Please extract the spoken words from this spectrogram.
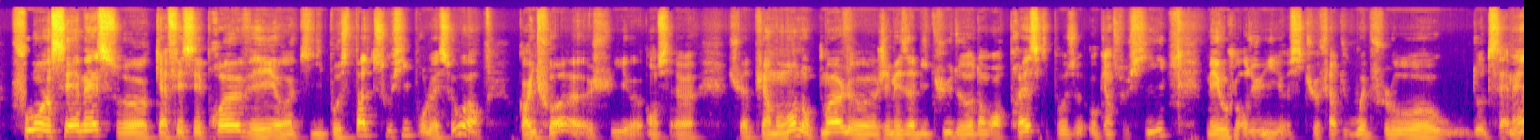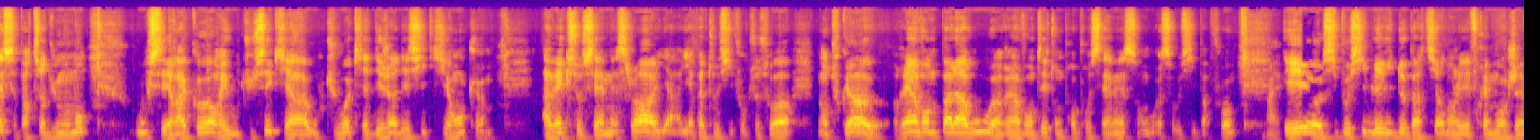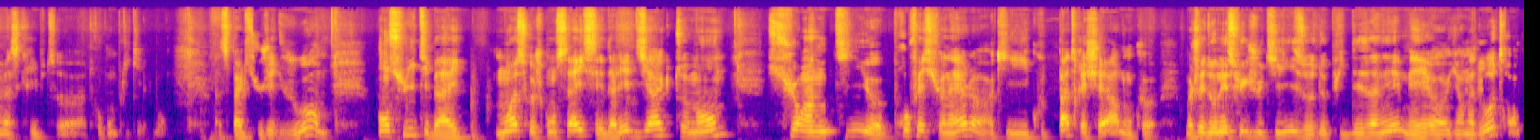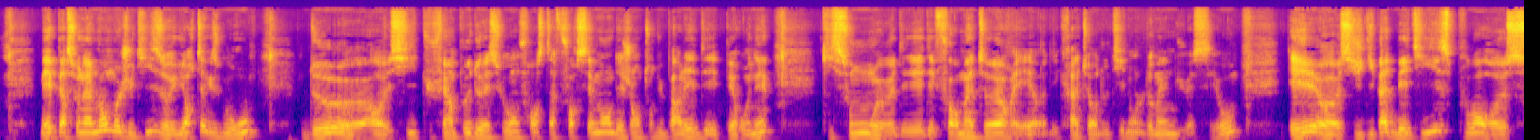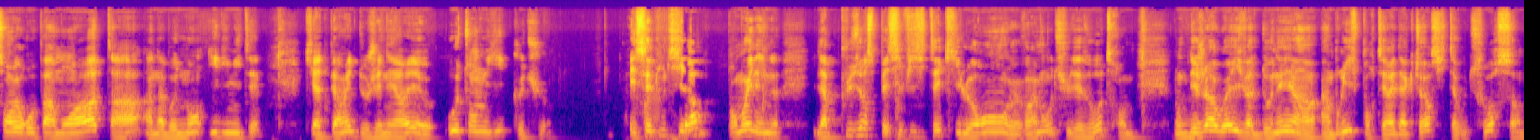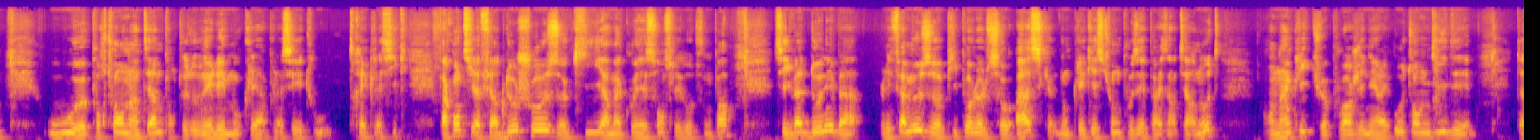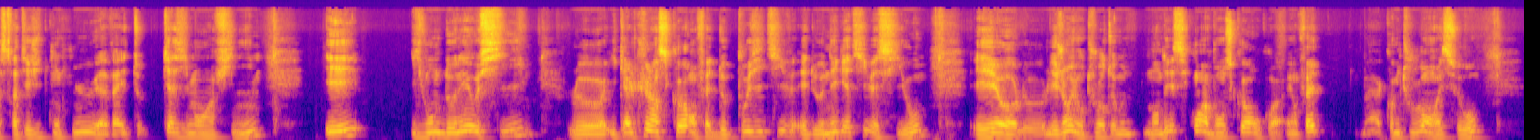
Faut un CMS qui a fait ses preuves et qui pose pas de soucis pour le SEO. Alors, encore une fois, euh, je suis euh, euh, je suis là depuis un moment, donc moi j'ai mes habitudes dans WordPress qui posent aucun souci. Mais aujourd'hui, si tu veux faire du Webflow ou d'autres CMS, à partir du moment où c'est raccord et où tu sais qu'il y a, où tu vois qu'il y a déjà des sites qui rankent avec ce CMS là, il n'y a, y a, pas de souci. Il faut que ce soit, mais en tout cas, réinvente pas la roue à réinventer ton propre CMS. On voit ça aussi parfois. Et si possible, évite de partir dans les frameworks JavaScript trop compliqués. Bon, c'est pas le sujet du jour. Ensuite, eh ben, moi, ce que je conseille, c'est d'aller directement sur un outil euh, professionnel euh, qui coûte pas très cher. Donc, euh, moi, je vais donner celui que j'utilise depuis des années, mais il y en a d'autres. Mais personnellement, moi, j'utilise Your Text Guru. De, alors, si tu fais un peu de SEO en France, tu as forcément déjà entendu parler des Perronnets qui sont euh, des, formateurs et euh, des créateurs d'outils dans le domaine du SEO. Et euh, si je dis pas de bêtises, pour 100 euros par mois, tu as un abonnement illimité qui va te permettre de générer autant de guides que tu veux. Et cet outil-là, pour moi, il a, plusieurs spécificités qui le rend euh, vraiment au-dessus des autres. Donc déjà, ouais, il va te donner un, brief pour tes rédacteurs si tu as outsource, ou euh, pour toi en interne pour te donner les mots-clés à placer et tout. Très classique. Par contre, il va faire deux choses qui, à ma connaissance, les autres font pas. C'est il va te donner bah, les fameuses People Also Ask, donc les questions posées par les internautes. En un clic, tu vas pouvoir générer autant de guides et ta stratégie de contenu elle va être quasiment infinie. Et ils vont te donner aussi le, ils calculent un score en fait de positive et de négative SEO et euh, les gens ils vont toujours te demander c'est quoi un bon score ou quoi? Et en fait bah, comme toujours en SEO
